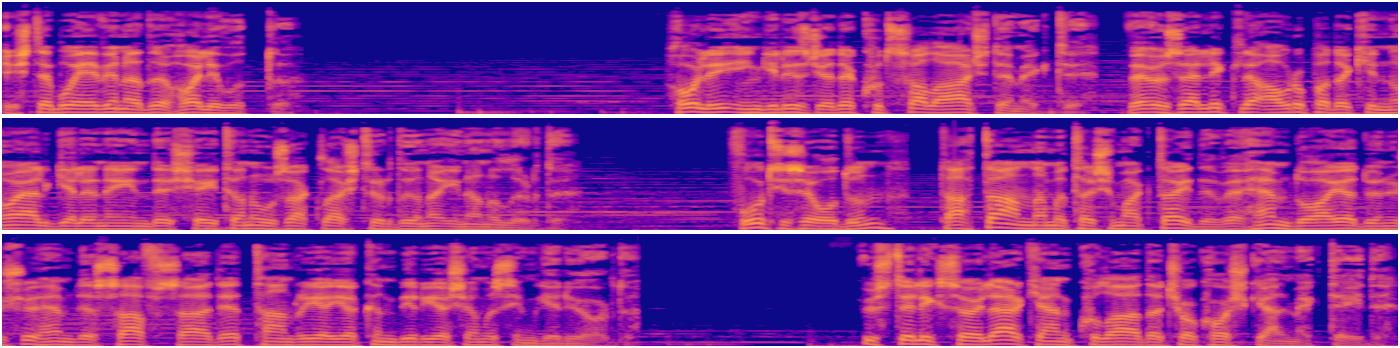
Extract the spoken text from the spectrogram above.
İşte bu evin adı Hollywood'tu. Holly, İngilizce'de kutsal ağaç demekti ve özellikle Avrupa'daki Noel geleneğinde şeytanı uzaklaştırdığına inanılırdı. Foot ise odun, tahta anlamı taşımaktaydı ve hem doğaya dönüşü hem de saf, sade, Tanrı'ya yakın bir yaşamı simgeliyordu. Üstelik söylerken kulağa da çok hoş gelmekteydi.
